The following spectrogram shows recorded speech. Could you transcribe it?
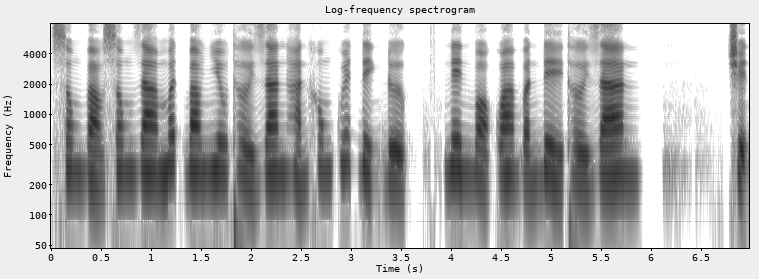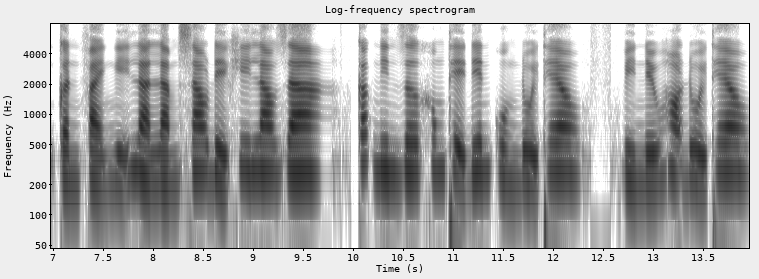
xông vào xông ra mất bao nhiêu thời gian hắn không quyết định được, nên bỏ qua vấn đề thời gian. Chuyện cần phải nghĩ là làm sao để khi lao ra, các ninja không thể điên cuồng đuổi theo. Vì nếu họ đuổi theo,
